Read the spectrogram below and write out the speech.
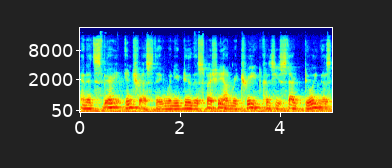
And it's very interesting when you do this, especially on retreat, because you start doing this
